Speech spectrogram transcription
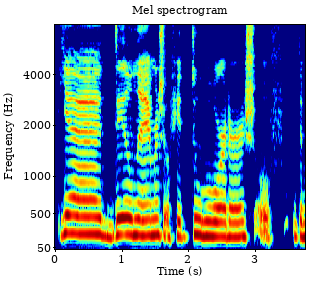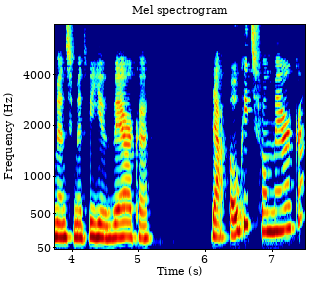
je deelnemers of je toehoorders of de mensen met wie je werken daar ook iets van merken?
